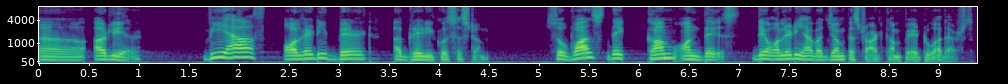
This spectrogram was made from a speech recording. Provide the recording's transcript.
uh, earlier, we have already built a great ecosystem. So once they come on this, they already have a jump start compared to others.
